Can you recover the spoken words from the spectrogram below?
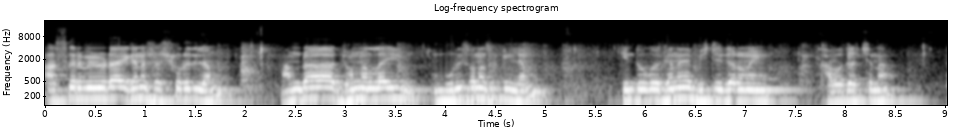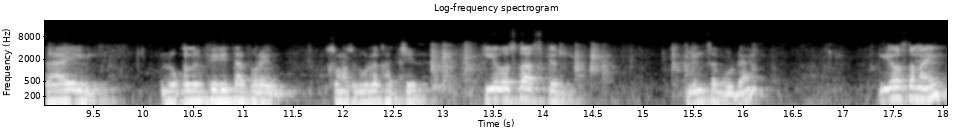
আজকের ভিডিওটা এখানে শেষ করে দিলাম। আমরা ঝর্নাল্লাই মুড়ি সোনাচুর কিনলাম। কিন্তু ওইখানে বৃষ্টির কারণে খাওয়া যাচ্ছে না। তাই লোকালে ফিরি, তারপরে সোনাচুরগুলো খাচ্ছি। কী অবস্থা আজকের? গুড হ্যাঁ? কী অবস্থা নাই।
